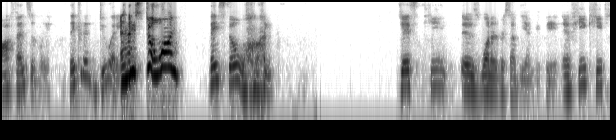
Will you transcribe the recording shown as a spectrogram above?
offensively. They couldn't do anything. And they still won. They still won. Jayson, he is 100% the MVP. If he keeps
